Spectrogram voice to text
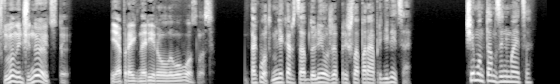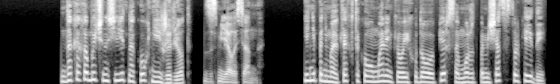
что начинается-то?» Я проигнорировал его возглас. «Так вот, мне кажется, Абдуле уже пришла пора определиться. Чем он там занимается?» «Да как обычно сидит на кухне и жрет», — засмеялась Анна. «Я не понимаю, как в такого маленького и худого перса может помещаться столько еды?»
